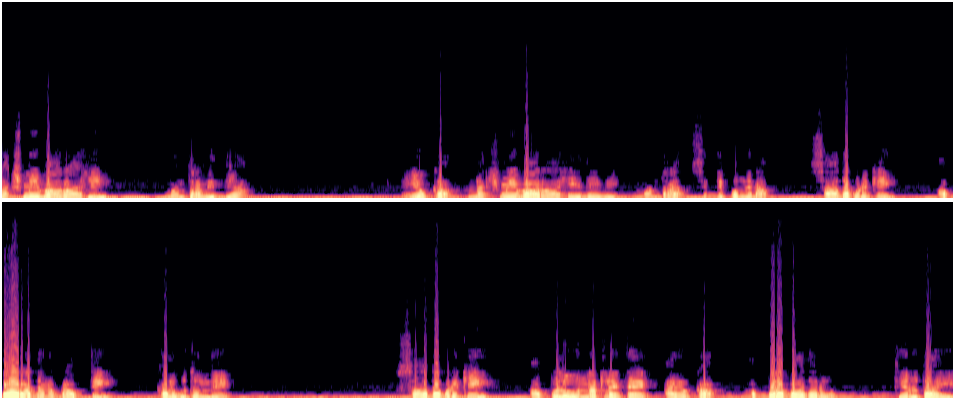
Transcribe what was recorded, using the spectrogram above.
లక్ష్మీ వారాహి మంత్ర విద్య ఈ యొక్క లక్ష్మీ వారాహి దేవి మంత్ర సిద్ధి పొందిన సాధకుడికి అపార ధనప్రాప్తి కలుగుతుంది. సాధకుడికి అప్పులు ఉన్నట్లయితే ఆ యొక్క అప్పుల బాధలు తీరుతాయి.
